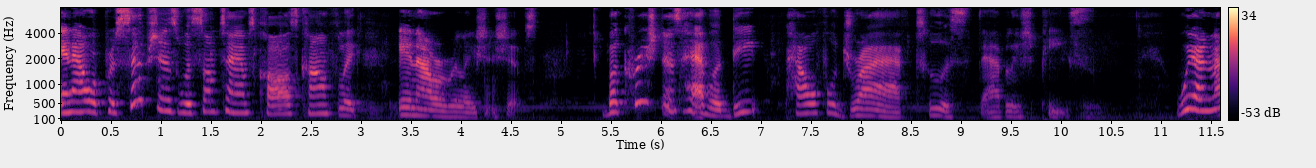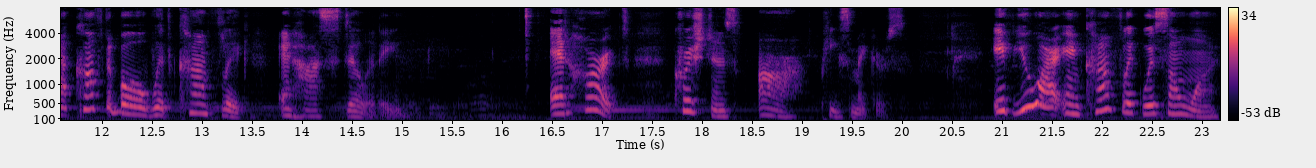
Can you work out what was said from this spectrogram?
And our perceptions will sometimes cause conflict in our relationships. But Christians have a deep powerful drive to establish peace. We are not comfortable with conflict and hostility. At heart, Christians are peacemakers. If you are in conflict with someone,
